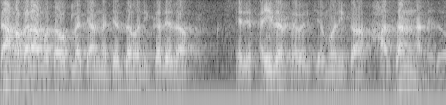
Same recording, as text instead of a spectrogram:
دا خبره متوکله چې ان جده نکده دا ری سعید سوال چې مونیکا حزن نامه دو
